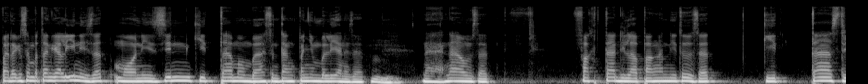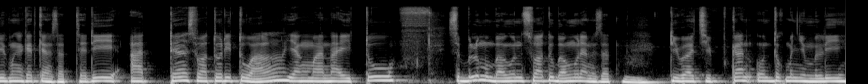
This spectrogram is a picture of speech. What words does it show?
Pada kesempatan kali ini, Zat, mohon izin kita membahas tentang penyembelian, Zat. Hmm. Nah, nah, Zat. Fakta di lapangan itu, Zat, kita sedikit mengagetkan, Zat. Jadi, ada suatu ritual yang mana itu sebelum membangun suatu bangunan, Zat, Hmm. diwajibkan untuk menyembeli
